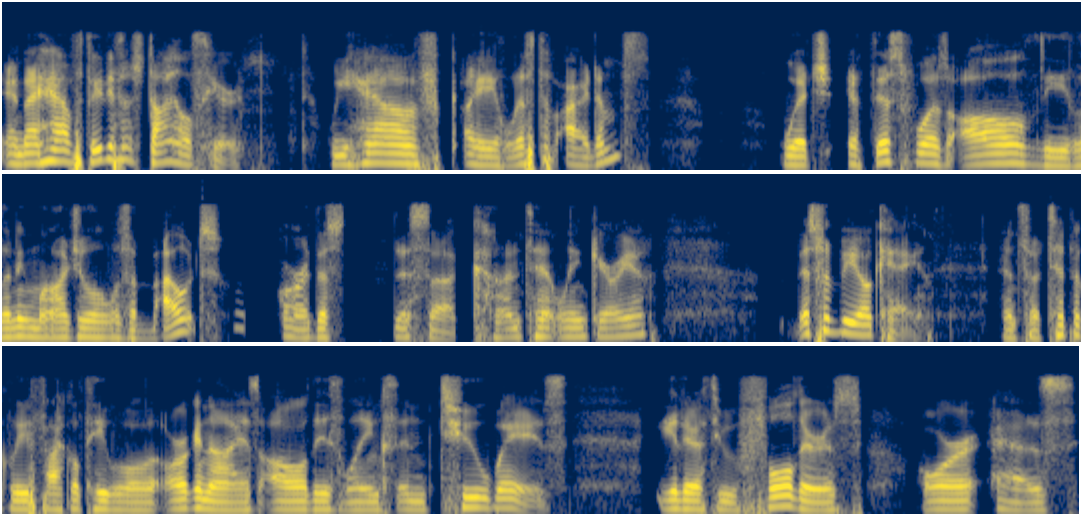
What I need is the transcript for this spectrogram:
And I have three different styles here. We have a list of items, which if this was all the learning module was about, or this, this uh, content link area, this would be okay. And so typically faculty will organize all of these links in two ways, either through folders or as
